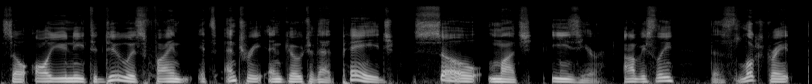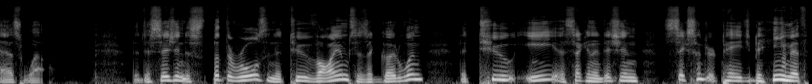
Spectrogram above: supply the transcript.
so all you need to do is find its entry and go to that page. So much easier. Obviously, this looks great as well. The decision to split the rules into two volumes is a good one. The 2E, the second edition 600 page behemoth,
